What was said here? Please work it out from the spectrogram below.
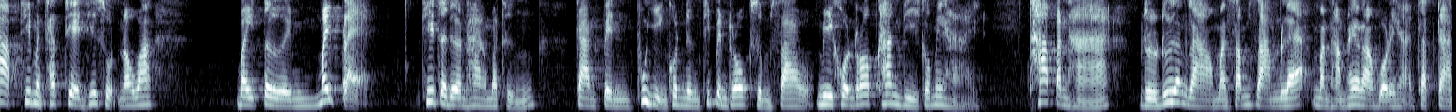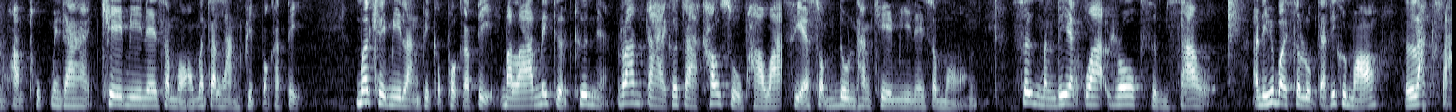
าพที่มันชัดเจนที่สุดนะว่า ใบเตยไม่แปลกที่จะเดินทางมาถึง การเป็นผู้หญิงคนหนึ่งที่เป็นโรคซึมเศร้า มีคนรอบข้างดีก็ไม่หาย ถ้าปัญหา หรือเรื่องราวมันซ้ำๆและมันทำให้เราบริหารจัดการความทุกข์ไม่ได้ เคมีในสมองมันจะหลั่งผิดปกติ เมื่อเคมีหลั่งผิดปกติ บาลานซ์ไม่เกิดขึ้นเนี่ยร่างกายก็จะเข้าสู่ภาวะเสียสมดุลทางเคมีในสมอง ซึ่งมันเรียกว่าโรคซึมเศร้า อันนี้พี่บอยสรุปจากที่คุณหมอรักษา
